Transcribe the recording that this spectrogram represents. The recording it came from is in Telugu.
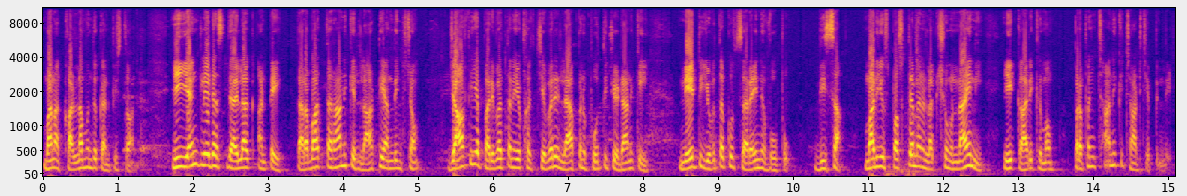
మన కళ్ళ ముందు కనిపిస్తోంది. ఈ యంగ్ లీడర్స్ డైలాగ్ అంటే తర్వాత తరానికి లాఠీ అందించడం జాతీయ పరివర్తన యొక్క చివరి ల్యాప్ను పూర్తి చేయడానికి నేటి యువతకు సరైన ఊపు దిశ మరియు స్పష్టమైన లక్ష్యం ఉన్నాయని ఈ కార్యక్రమం ప్రపంచానికి చాటి చెప్పింది.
